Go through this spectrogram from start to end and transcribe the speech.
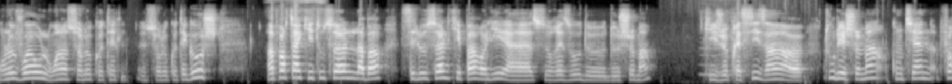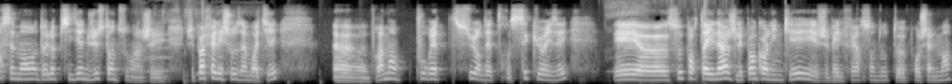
On le voit au loin sur le côté, gauche. Un portail qui est tout seul là-bas. C'est le seul qui n'est pas relié à ce réseau de, chemins. Qui, je précise, hein, euh, tous les chemins contiennent forcément de l'obsidienne juste en dessous. Hein. J'ai pas fait les choses à moitié. Euh, vraiment pour être sûr d'être sécurisé. Et euh, ce portail-là, je ne l'ai pas encore linké et je vais le faire sans doute prochainement.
